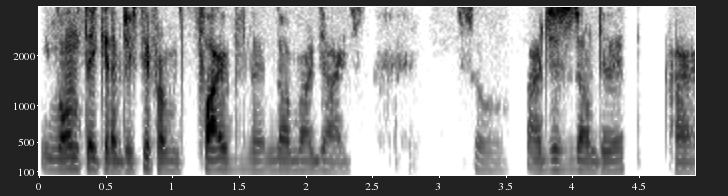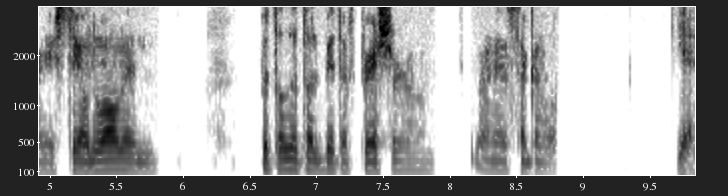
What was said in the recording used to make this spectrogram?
it won't take an objective from five normal guys. So I just don't do it. I stay on one and put a little bit of pressure on on the second one. Yeah,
